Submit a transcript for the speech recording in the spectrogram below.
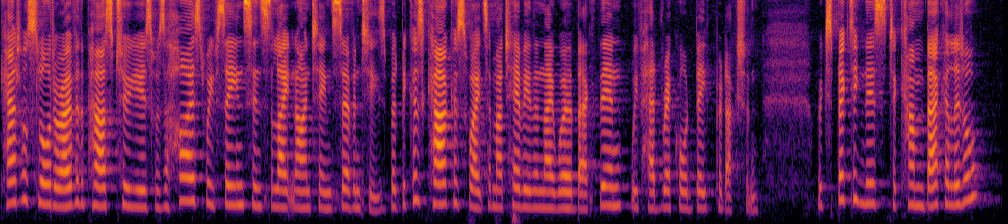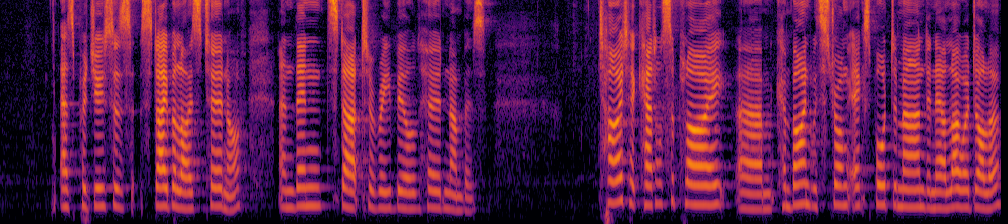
Cattle slaughter over the past two years was the highest we've seen since the late 1970s, but because carcass weights are much heavier than they were back then, we've had record beef production. We're expecting this to come back a little as producers stabilise turnoff and then start to rebuild herd numbers. Tighter cattle supply um, combined with strong export demand and our lower dollar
